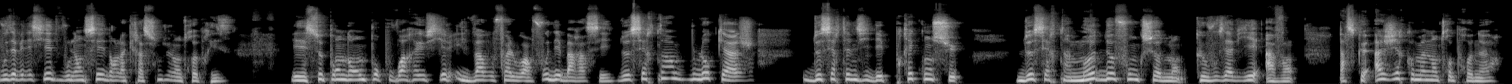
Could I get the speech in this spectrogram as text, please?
vous avez décidé de vous lancer dans la création d'une entreprise. Et cependant, pour pouvoir réussir, il va vous falloir vous débarrasser de certains blocages, de certaines idées préconçues, de certains modes de fonctionnement que vous aviez avant. Parce que agir comme un entrepreneur,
